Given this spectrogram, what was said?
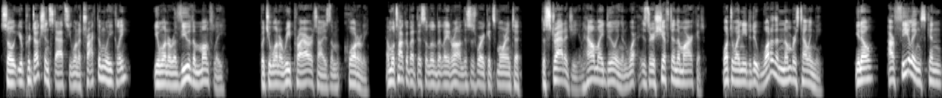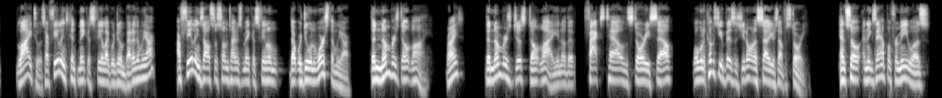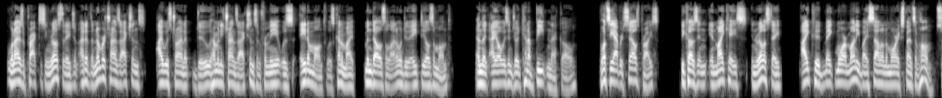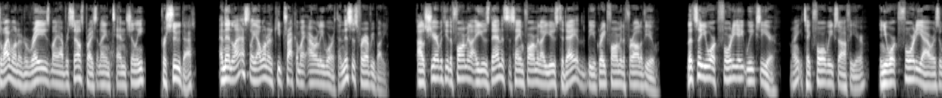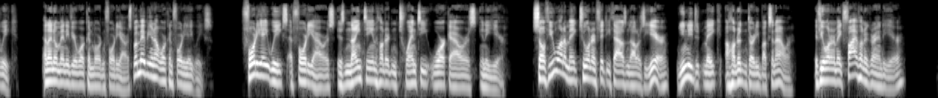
So your production stats, you want to track them weekly, you want to review them monthly, but you want to reprioritize them quarterly. And we'll talk about this a little bit later on. This is where it gets more into the strategy and how am I doing and what is there a shift in the market? What do I need to do? What are the numbers telling me? You know, our feelings can lie to us. Our feelings can make us feel like we're doing better than we are. Our feelings also sometimes make us feel that we're doing worse than we are. The numbers don't lie, right? The numbers just don't lie. You know, the facts tell and stories sell. Well, when it comes to your business, you don't want to sell yourself a story. And so, an example for me was when I was a practicing real estate agent, I'd have the number of transactions I was trying to do, how many transactions. And for me, it was eight a month was kind of my Mendoza line. I would do eight deals a month. And the, I always enjoyed kind of beating that goal. What's the average sales price? Because in, in my case, in real estate, I could make more money by selling a more expensive home. So I wanted to raise my average sales price and I intentionally pursued that. And then lastly, I wanted to keep track of my hourly worth. And this is for everybody. I'll share with you the formula I used then. It's the same formula I use today. It'll be a great formula for all of you. Let's say you work 48 weeks a year, right? You take four weeks off a year and you work 40 hours a week. And I know many of you are working more than 40 hours, but maybe you're not working 48 weeks. 48 weeks at 40 hours is 1,920 work hours in a year. So if you want to make $250,000 a year, you need to make 130 bucks an hour. If you wanted to make 500 grand a year,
